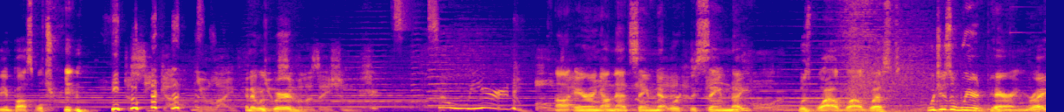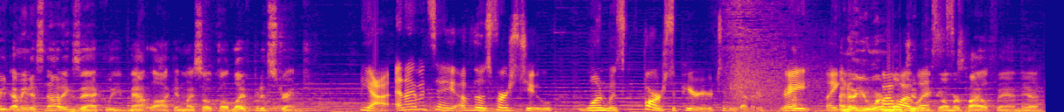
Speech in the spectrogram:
The Impossible Dream. and it was weird. So weird. Uh, airing on that same network the same night was Wild Wild West, which is a weird pairing, right? I mean, it's not exactly Matlock and My So-Called Life, but it's strange. Yeah, and I would say of those first two, one was far superior to the other, right? Like I know you weren't Wild much Wild of West. a Gomer Pyle fan, yeah.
